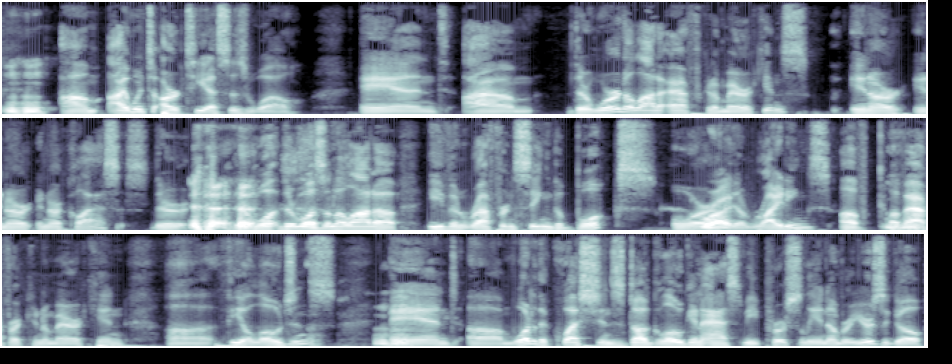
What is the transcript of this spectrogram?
Mm-hmm. Um, I went to RTS as well, and um, there weren't a lot of African Americans in our in our in our classes. There there, was, there wasn't a lot of even referencing the books or right. the writings of of mm-hmm. African American uh, theologians. Mm-hmm. And um, one of the questions Doug Logan asked me personally a number of years ago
